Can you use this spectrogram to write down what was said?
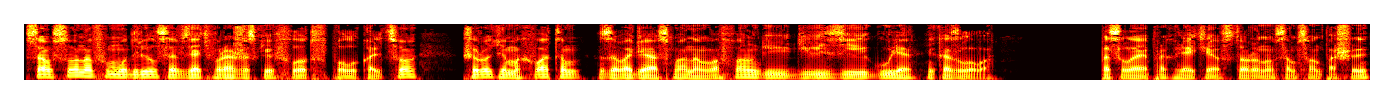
Самсонов умудрился взять вражеский флот в полукольцо широким охватом, заводя османом во фланге дивизии Гуля и Козлова. Посылая проклятие в сторону Самсон-Паши,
